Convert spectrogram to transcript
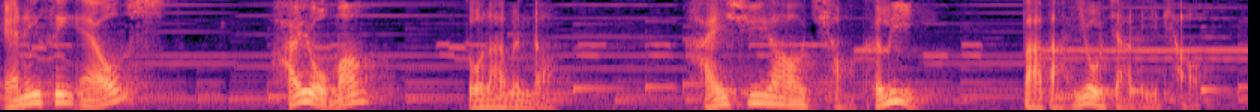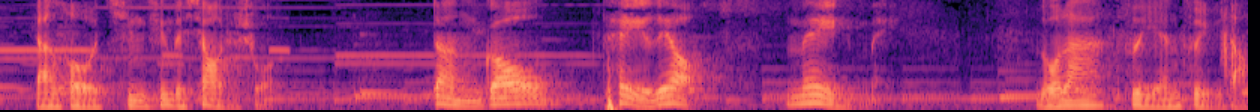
Anything else？还有吗？罗拉问道。还需要巧克力。爸爸又加了一条，然后轻轻的笑着说：“蛋糕配料，妹妹。”罗拉自言自语道。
